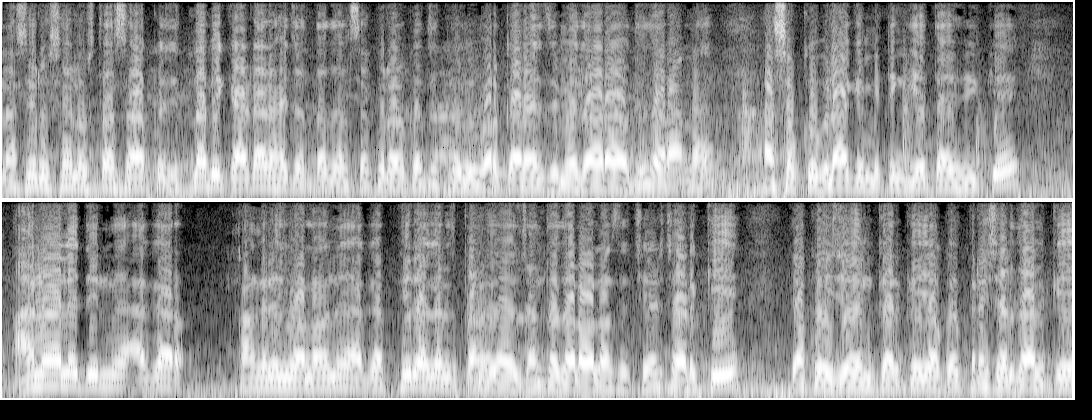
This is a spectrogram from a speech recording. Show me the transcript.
नासिर हुसैन उस्ताद साहब का जितना भी कैडर है, जनता दल सेकुलर का, जितने भी वर्कर है, जिम्मेदार है, अहदेदारान है आज सबको बुला के मीटिंग ये तय हुई कि आने वाले दिन में अगर कांग्रेस वालों ने अगर फिर अगर जनता दल वालों से छेड़छाड़ की, या कोई ज्वाइन करके, या कोई प्रेशर डाल के,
